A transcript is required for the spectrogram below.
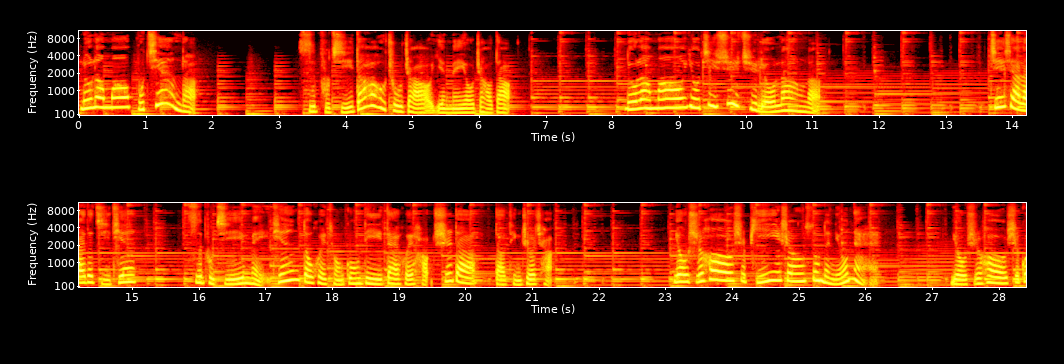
流浪猫不见了，斯普奇到处找也没有找到。流浪猫又继续去流浪了。接下来的几天，斯普奇每天都会从工地带回好吃的到停车场，有时候是皮医生送的牛奶。有时候是呱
